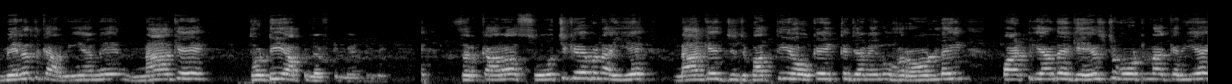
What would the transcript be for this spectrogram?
ਮਿਹਨਤ ਕਰ ਰਹੀਆਂ ਨੇ, ਨਾ ਕਿ ਤੁਹਾਡੀ ਅਪਲਿਫਟਮੈਂਟ ਲਈ। ਸਰਕਾਰਾਂ ਸੋਚ ਕੇ ਬਣਾਈਏ, ਨਾ ਕਿ ਜਜ਼ਬਾਤੀ ਹੋ ਕੇ ਇੱਕ ਜਣੇ ਨੂੰ ਹਰਾਉਣ ਲਈ ਪਾਰਟੀਆਂ ਦੇ ਅਗੇਂਸਟ ਵੋਟ ਨਾ ਕਰੀਏ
